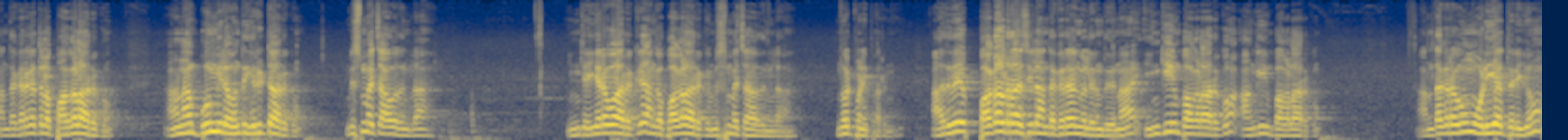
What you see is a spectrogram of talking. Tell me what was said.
அந்த கிரகத்தில் பகலாக இருக்கும். ஆனால் பூமியில் வந்து இருட்டாக இருக்கும். மிஸ்மேட்ச் ஆகுதுங்களா? இங்கே இரவாக இருக்குது அங்கே பகலாக இருக்குது மிஸ்மேட்ச் ஆகுதுங்களா? நோட் பண்ணி பாருங்கள் அதுவே பகல் ராசியில் அந்த கிரகங்கள் இருந்ததுன்னா இங்கேயும் பகலாக இருக்கும் அங்கேயும் பகலாக இருக்கும். அந்த கிரகமும் ஒளியாக தெரியும்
